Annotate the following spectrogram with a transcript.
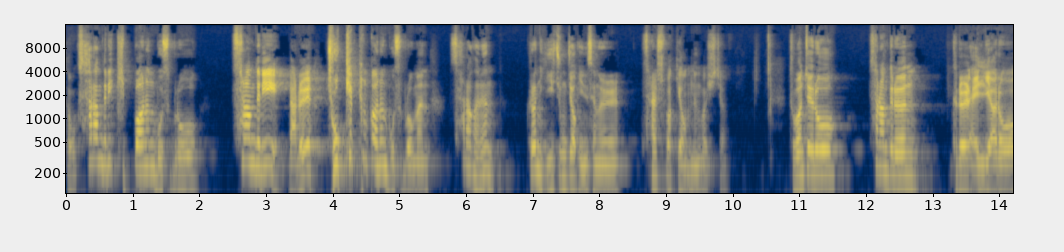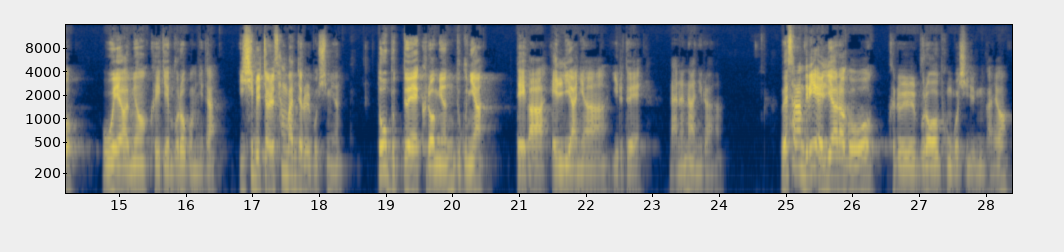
결국 사람들이 기뻐하는 모습으로 사람들이 나를 좋게 평가하는 모습으로만 살아가는 그런 이중적 인생을 살 수밖에 없는 것이죠. 두 번째로 사람들은 그를 엘리야로 오해하며 그에게 물어봅니다. 21절 상반절을 보시면 또 묻되 그러면 누구냐? 내가 엘리야냐? 이르되 나는 아니라. 왜 사람들이 엘리야라고 그를 물어본 것인가요?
